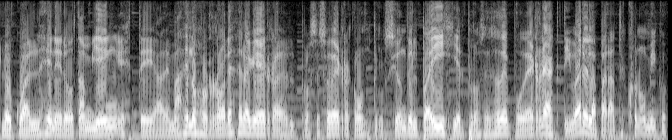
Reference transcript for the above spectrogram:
lo cual generó también, este, además de los horrores de la guerra, el proceso de reconstrucción del país y el proceso de poder reactivar el aparato económico,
